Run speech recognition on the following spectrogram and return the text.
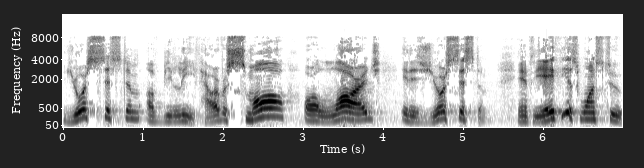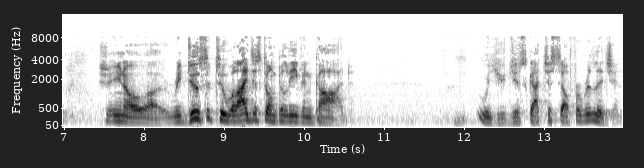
your system of belief. However small or large, it is your system. And if the atheist wants to, you know, uh, reduce it to, well, I just don't believe in God, well, you just got yourself a religion.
